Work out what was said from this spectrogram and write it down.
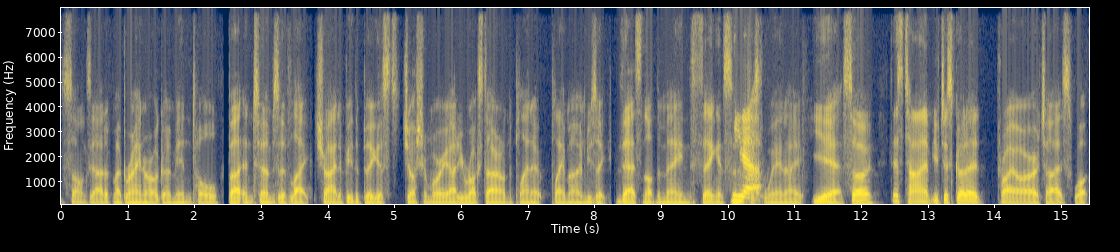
songs out of my brain or I'll go mental. But in terms of like trying to be the biggest Joshua Moriarty rock star on the planet, play my own music, that's not the main thing. It's sort Yeah. of just when I, yeah. So this time. You've just got to prioritize what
